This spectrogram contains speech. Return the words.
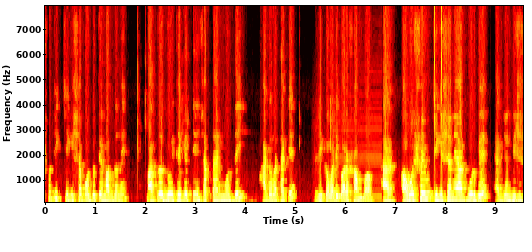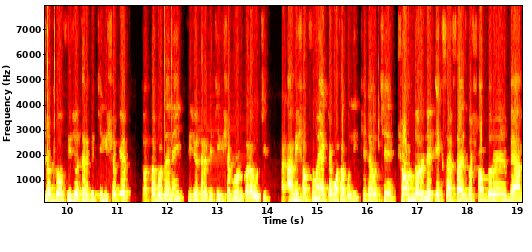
সঠিক চিকিৎসা পদ্ধতির মাধ্যমে মাত্র দুই থেকে তিন সপ্তাহের মধ্যেই হাঁটু ব্যথাকে রিকভারি করা সম্ভব। আর অবশ্যই চিকিৎসা নেওয়ার পূর্বে একজন বিশেষজ্ঞ ফিজিওথেরাপি চিকিৎসকের তত্ত্বাবধানেই ফিজিওথেরাপি চিকিৎসা গ্রহণ করা উচিত। আর আমি সবসময় একটা কথা বলি, সেটা হচ্ছে সব ধরনের এক্সারসাইজ বা সব ধরনের ব্যায়াম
